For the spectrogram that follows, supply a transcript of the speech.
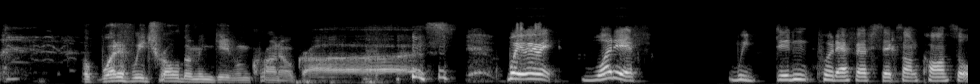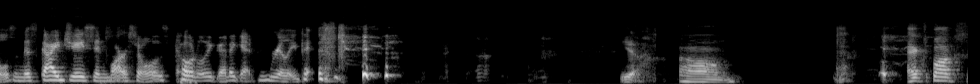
But what if we trolled them and gave them Chrono Cross? wait, wait, wait? What if we didn't put FF6 on consoles and this guy Jason Marshall is totally gonna get really pissed? Yeah. Um, Xbox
